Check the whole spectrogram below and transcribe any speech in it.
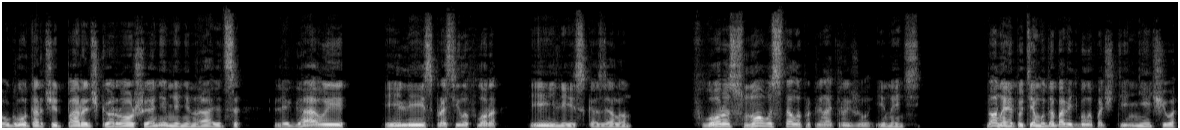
углу торчит парочка рож, и они мне не нравятся. — Легавые или? — спросила Флора. — Или, — сказал он. Флора снова стала проклинать Рыжего и Нэнси. Но на эту тему добавить было почти нечего.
